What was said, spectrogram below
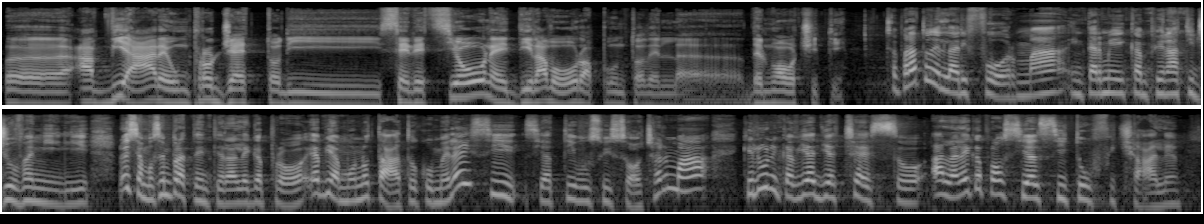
eh, avviare un progetto di selezione e di lavoro appunto del, del nuovo CT. Ci ha parlato della riforma in termini di campionati giovanili. Noi siamo sempre attenti alla Lega Pro e abbiamo notato come lei sì sia attivo sui social, ma che l'unica via di accesso alla Lega Pro sia il sito ufficiale.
